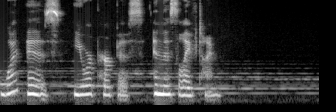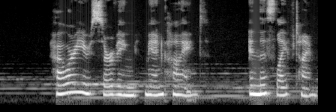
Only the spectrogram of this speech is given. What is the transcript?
What is your purpose in this lifetime? How are you serving mankind in this lifetime?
